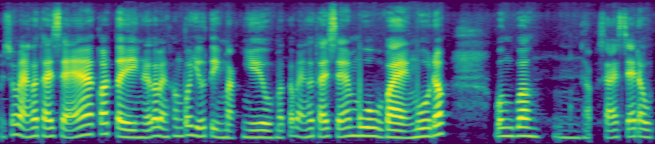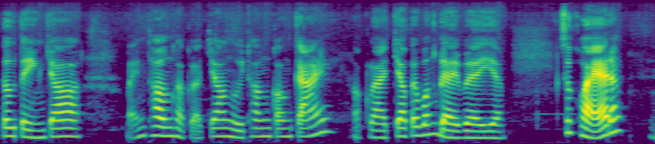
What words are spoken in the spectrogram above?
một số bạn có thể sẽ có tiền rồi các bạn không có giữ tiền mặt nhiều mà các bạn có thể sẽ mua vàng mua đất vân vân. Ừ, hoặc sẽ sẽ đầu tư tiền cho bản thân hoặc là cho người thân con cái hoặc là cho cái vấn đề về à, sức khỏe đó. Ừ.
